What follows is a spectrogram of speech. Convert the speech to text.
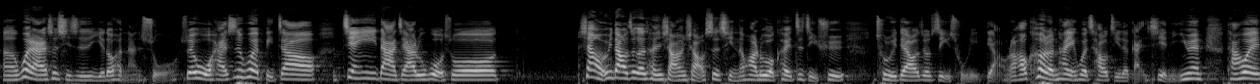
呃，未来的事其实也都很难说，所以我还是会比较建议大家，如果说像我遇到这个很小很小的事情的话，如果可以自己去处理掉，就自己处理掉。然后客人他也会超级的感谢你，因为他会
